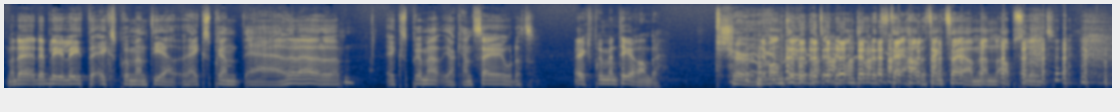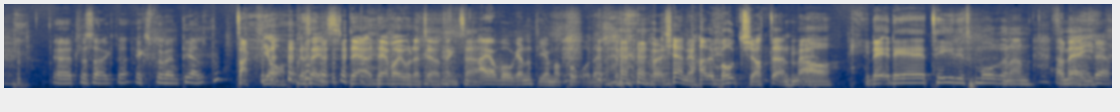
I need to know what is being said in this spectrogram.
men det, det blir lite experimentellt. Experiment, äh, experiment, jag kan inte säga ordet. Experimenterande. Sure, det var inte ordet, det var inte ordet jag hade tänkt säga, men absolut. Jag har ett försök där. Experimentellt. Tack, ja, precis. Det, det var ordet jag tänkte Nej, säga. jag vågar inte ge mig på det. jag känner jag hade botchat den med. Ja, det, det är tidigt på morgonen för Ja, mig. Det,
